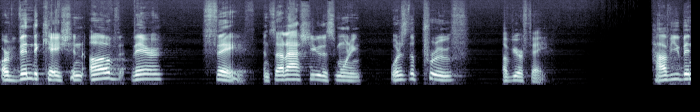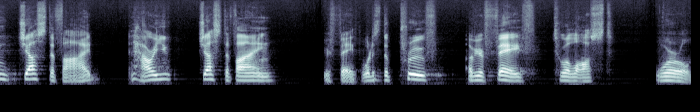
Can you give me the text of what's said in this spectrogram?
or vindication of their faith. And so I'd ask you this morning what is the proof of your faith? How have you been justified? And how are you justifying your faith? What is the proof of your faith to a lost world?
